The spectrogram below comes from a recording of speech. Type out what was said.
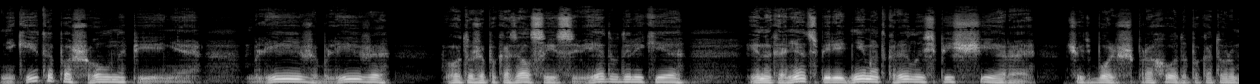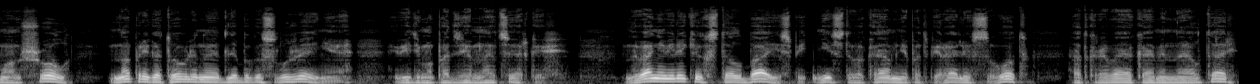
Никита пошел на пение. Ближе, ближе. Вот уже показался и свет вдалеке, и, наконец, перед ним открылась пещера, чуть больше прохода, по которому он шел, но приготовленная для богослужения, видимо, подземная церковь. Два невеликих столба из пятнистого камня подпирали свод, открывая каменный алтарь,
